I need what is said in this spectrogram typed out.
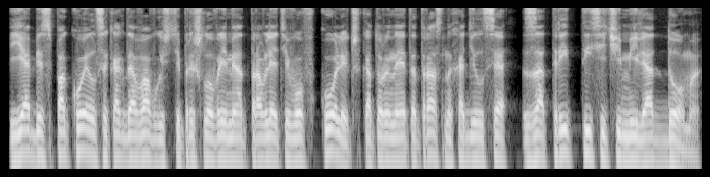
Я беспокоился, когда в августе пришло время отправлять его в колледж, который на этот раз находился за 3000 миль от дома.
